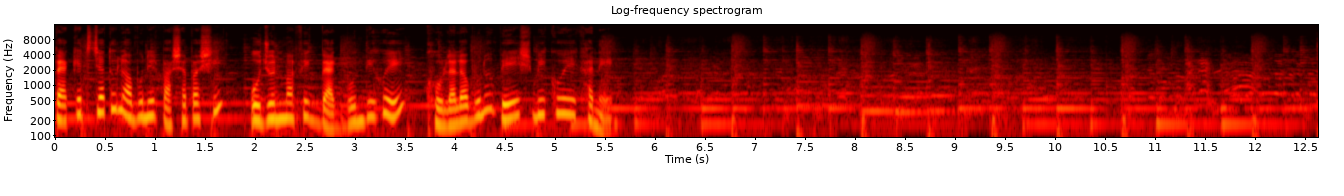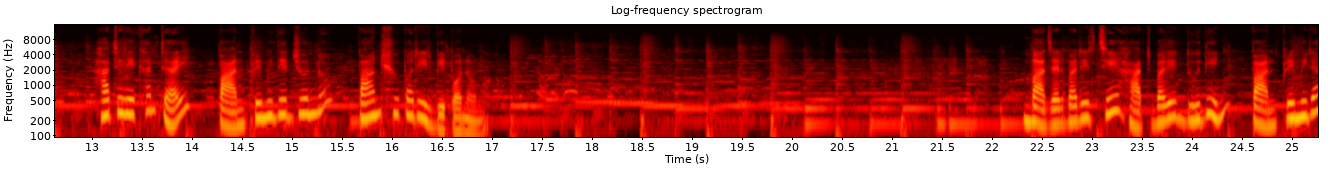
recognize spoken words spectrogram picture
প্যাকেটজাত লবণের পাশাপাশি ওজন মাফিক ব্যাগবন্দি হয়ে খোলা লবণও বেশ বিকোয় এখানে। হাটের এখানটায় পান প্রেমীদের জন্য পান সুপারির বিপণন। বাজার বাড়ির চেয়ে হাট বাড়ির দুই দিন পানপ্রেমীরা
